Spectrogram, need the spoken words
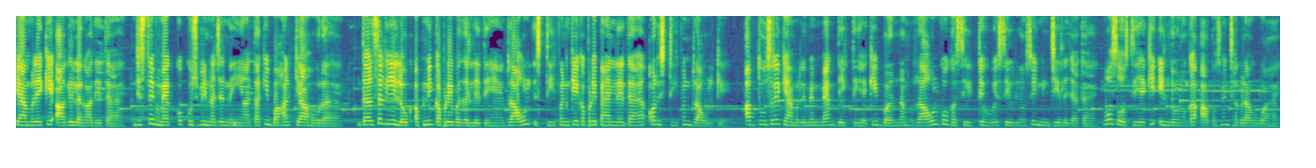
कैमरे के आगे लगा देता है, जिससे मैक को कुछ भी नज़र नहीं आता कि बाहर क्या हो रहा है। दरअसल ये लोग अपने कपड़े बदल लेते हैं। राहुल स्टीफन के कपड़े पहन लेता है और स्टीफन राहुल के। अब दूसरे कैमरे में मैक देखती है कि बर्नम राहुल को घसीटते हुए सीढ़ियों से नीचे ले जाता है। वो सोचती है कि इन दोनों का आपस में झगड़ा हुआ है,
